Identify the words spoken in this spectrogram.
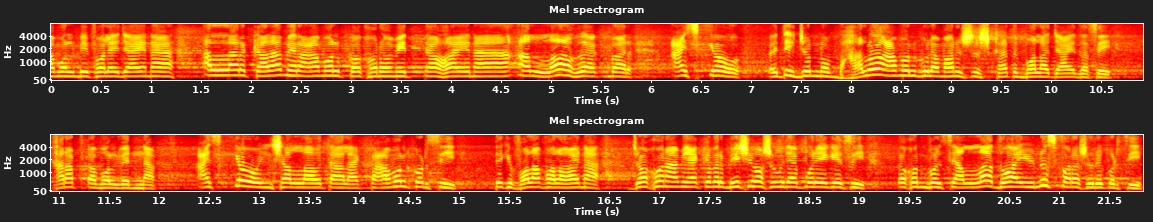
আমল বিফলে যায় না। আল্লাহর কালামের আমল কখনো মিথ্যা হয় না। আল্লাহ একবার আজকেও এই জন্য ভালো আমলগুলা মানুষের সাথে বলা যায় আছে, খারাপটা বলবেন না। আজকেও ইনশাল্লাহ তাআলা একটা আমল করছি দেখি ফলাফল হয় না। যখন আমি একেবারে বেশি অসুবিধায় পড়ে গেছি, তখন বলছি, আল্লাহ, দোয়া ইউনুস পড়া শুরু করছি।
